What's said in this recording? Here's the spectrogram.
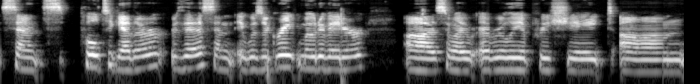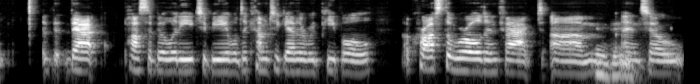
since pulled together this, and it was a great motivator. Uh, so I, I really appreciate um, th- that possibility to be able to come together with people across the world, in fact. Um, and so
